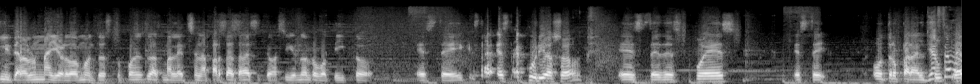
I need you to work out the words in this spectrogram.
literal un mayordomo, entonces tú pones las maletas en la parte de atrás y te va siguiendo el robotito, este, está, está curioso, este, después, este, otro para el ya Estamos,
